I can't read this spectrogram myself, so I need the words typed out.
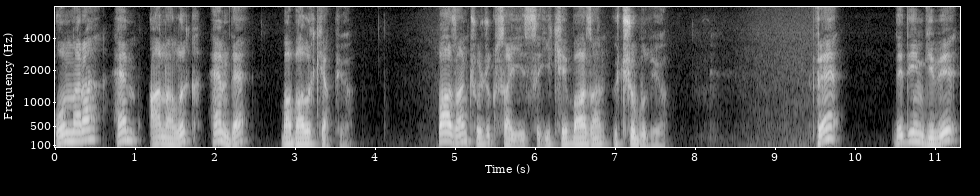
Onlara hem analık hem de babalık yapıyor. Bazen çocuk sayısı 2, bazen 3'ü buluyor. Ve dediğim gibi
